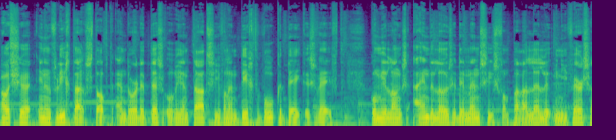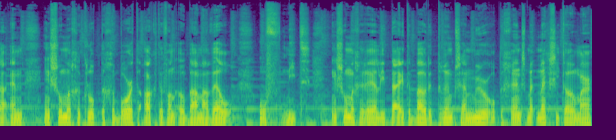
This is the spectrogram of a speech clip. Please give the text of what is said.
Als je in een vliegtuig stapt en door de desoriëntatie van een dicht wolkendeken zweeft, kom je langs eindeloze dimensies van parallele universa en in sommige klopt de geboorteakte van Obama wel of niet. In sommige realiteiten bouwde Trump zijn muur op de grens met Mexico, maar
